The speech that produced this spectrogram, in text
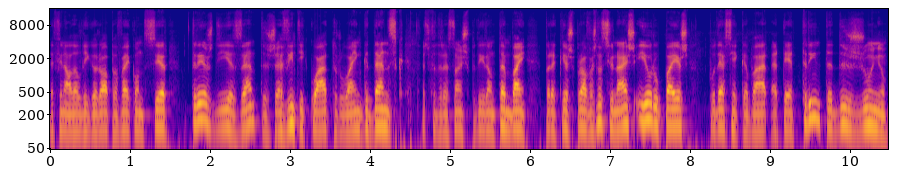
A final da Liga Europa vai acontecer três dias antes, a 24, em Gdansk. As federações pediram também para que as provas nacionais e europeias pudessem acabar até 30 de junho.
